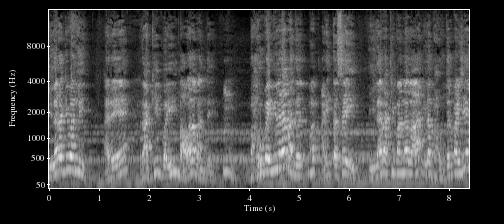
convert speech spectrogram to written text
हिला राखी बांधली? अरे राखी बहीण भावाला बांधते. हम्म. भाऊ बहिणीला नाही बांधत. मग? आणि तसंही हिला राखी बांधायला हिला भाऊ तर पाहिजे.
